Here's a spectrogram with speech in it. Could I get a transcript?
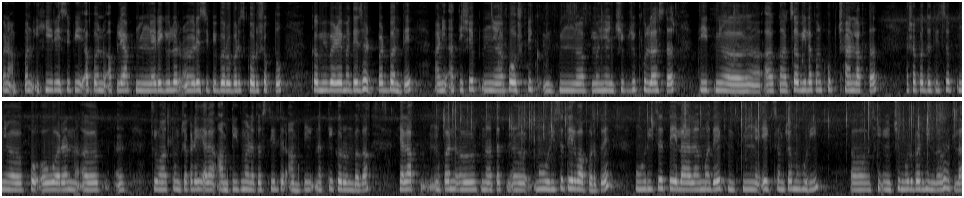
पण आपण ही रेसिपी आपण आपल्या रेग्युलर रेसिपीबरोबरच करू शकतो. कमी वेळेमध्ये झटपट बनते आणि अतिशय पौष्टिक ह्यांची जी फुलं असतात ती चवीला पण खूप छान लागतात. अशा पद्धतीचं फो- वरण किंवा तुमच्याकडे याला आमटी म्हणत असतील तर आमटी नक्की करून बघा. ह्याला आपण आता मोहरीचं तेल वापरतो आहे मोहरीचं तेलामध्ये एक चमचा मोहरी अं, हिंग घातला.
